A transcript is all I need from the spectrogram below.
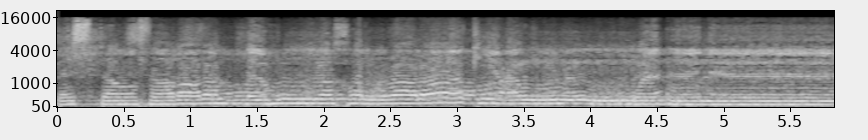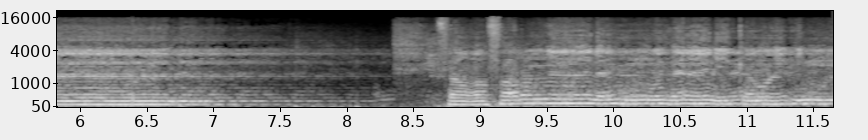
فاستغفر ربه وخر راكعا وأناب فغفرنا له ذلك وإن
